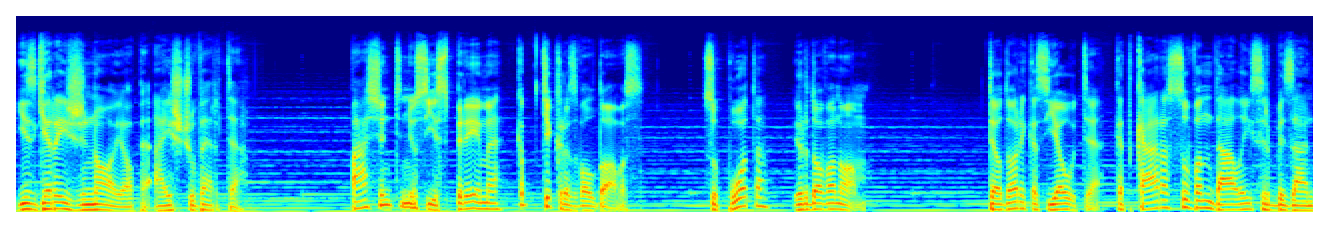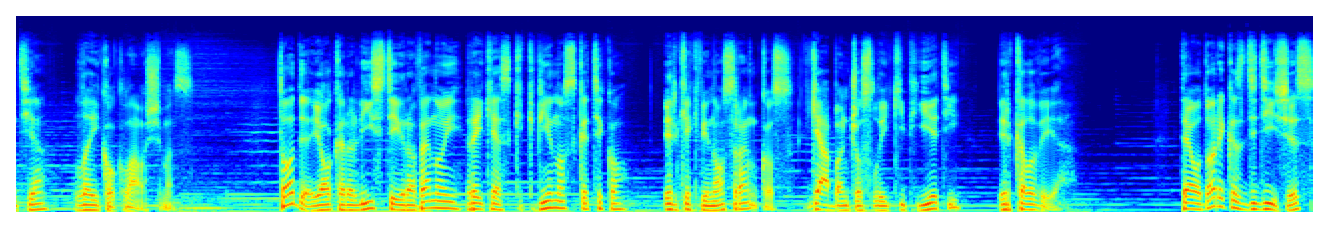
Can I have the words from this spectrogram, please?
jis gerai žinojo apie aiščių vertę. Pasiuntinius jis prieimė kaip tikras valdovas - su puota ir dovanom. Teodorikas jautė, kad karas su vandalais ir Bizantija laiko klausimas. Todėl jo karalystėje Ravenoj reikės kiekvieno skatiko ir kiekvienos rankos, gebančios laikyti ietį ir kalviją. Teodorikas Didysis,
